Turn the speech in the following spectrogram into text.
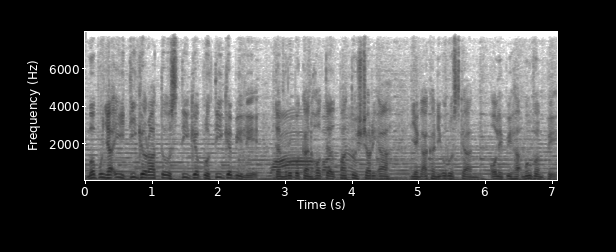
mempunyai 333 bilik dan merupakan hotel patuh syariah yang akan diuruskan oleh pihak Movenpick.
